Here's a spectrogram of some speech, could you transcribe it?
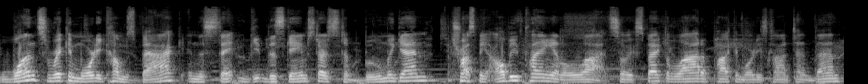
Once Rick and Morty comes back and this, this game starts to boom again, trust me, I'll be playing it a lot. So expect a lot of Pocket Morty's content then.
